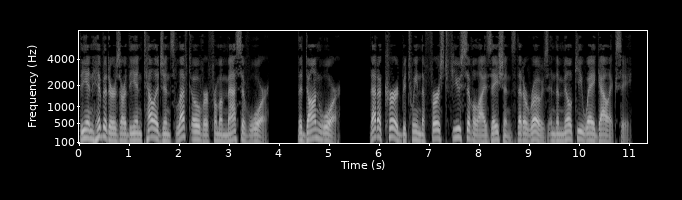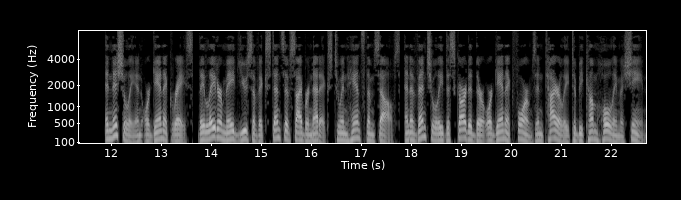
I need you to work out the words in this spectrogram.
The inhibitors are the intelligence left over from a massive war—the Dawn War—that occurred between the first few civilizations that arose in the Milky Way galaxy. Initially an organic race, they later made use of extensive cybernetics to enhance themselves, and eventually discarded their organic forms entirely to become wholly machine.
